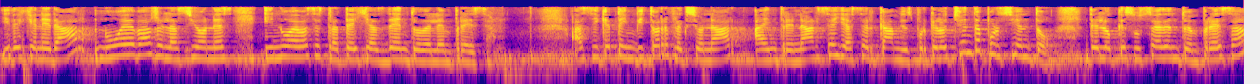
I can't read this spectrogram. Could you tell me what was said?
y de generar nuevas relaciones y nuevas estrategias dentro de la empresa. Así que te invito a reflexionar, a entrenarse y a hacer cambios, porque el 80% de lo que sucede en tu empresa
